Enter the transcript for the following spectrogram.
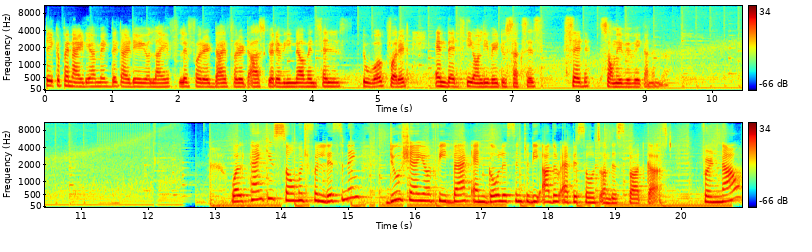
Take up an idea, make that idea your life, live for it, die for it, ask your every nerve and self to work for it, and that's the only way to success said Swami Vivekananda. Well, thank you so much for listening. Do share your feedback and go listen to the other episodes on this podcast. For now,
